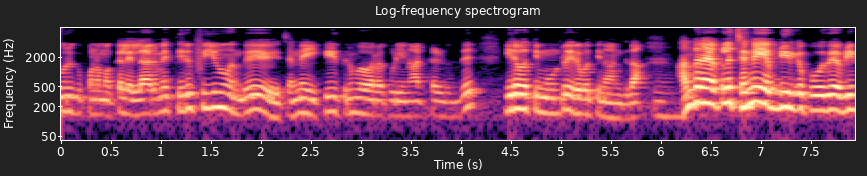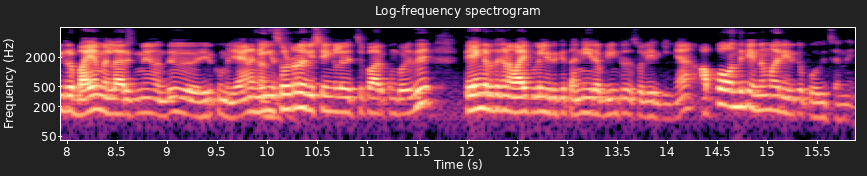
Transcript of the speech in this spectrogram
ஊருக்கு போன மக்கள் எல்லாருமே திருப்பியும் வந்து சென்னைக்கு திரும்ப வரக்கூடிய நாட்கள் வந்து இருபத்தி மூன்று இருபத்தி நான்கு தான் அந்த நேரத்தில் சென்னை எப்படி இருக்க போகுது அப்படின்ற பயம் எல்லாருக்குமே வந்து இருக்கும் இல்லையா? ஏன்னா நீங்கள் சொல்கிற விஷயங்களை வச்சு பார்க்கும்பொழுது தேங்குறதுக்கான வாய்ப்புகள் இருக்குது தண்ணீர் அப்படின்றது சொல்லியிருக்கீங்க. அப்போ வந்துட்டு என்ன மாதிரி இருக்க போகுது சென்னை?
